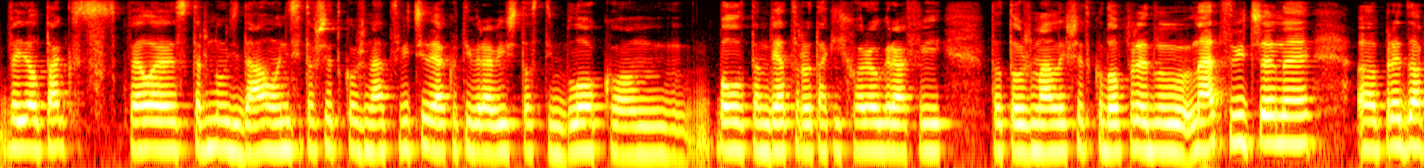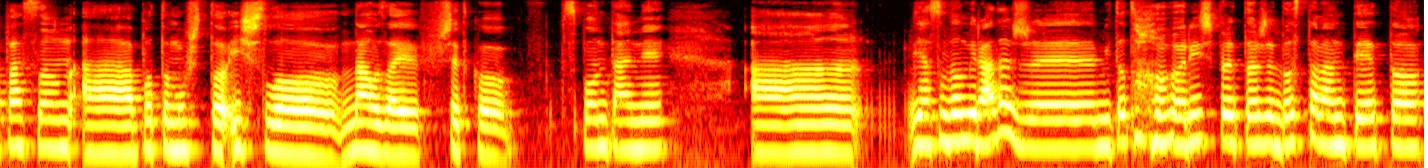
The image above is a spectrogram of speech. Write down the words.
vedel tak skvele strhnúť dáv, oni si to všetko už nacvičili, ako ty vravíš to s tým blokom, bolo tam viacero takých choreografií, toto už mali všetko dopredu nacvičené uh, pred zápasom a potom už to išlo naozaj všetko spontánne. A ja som veľmi rada, že mi toto hovoríš, pretože dostávam tieto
